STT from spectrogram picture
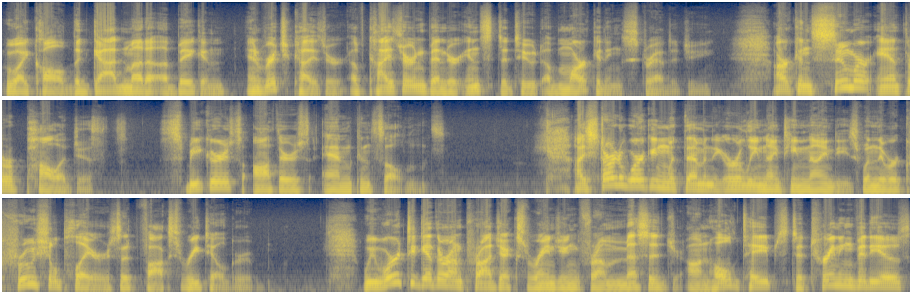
who I call the godmother of bacon, and Rich Kizer of Kizer and Bender Institute of Marketing Strategy are consumer anthropologists, speakers, authors, and consultants. I started working with them in the early 1990s when they were crucial players at Fox Retail Group. We worked together on projects ranging from message on hold tapes to training videos,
